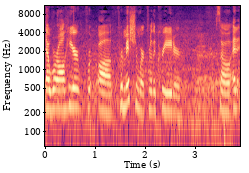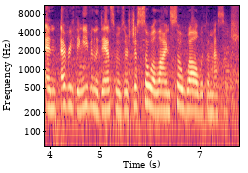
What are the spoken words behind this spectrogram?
that we're all here for, uh, for mission work for the Creator. So, and, and everything, even the dance moves, are just so aligned so well with the message.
